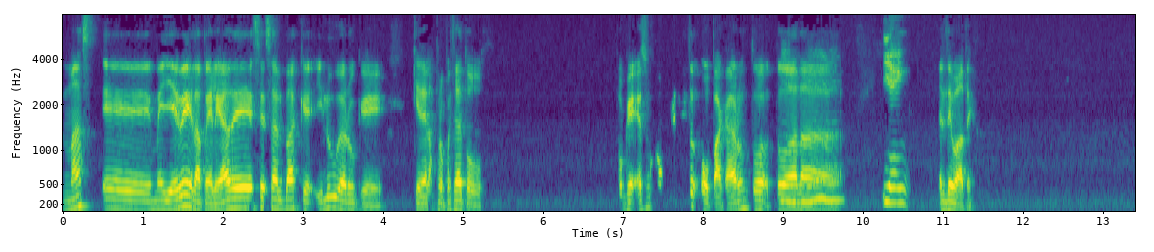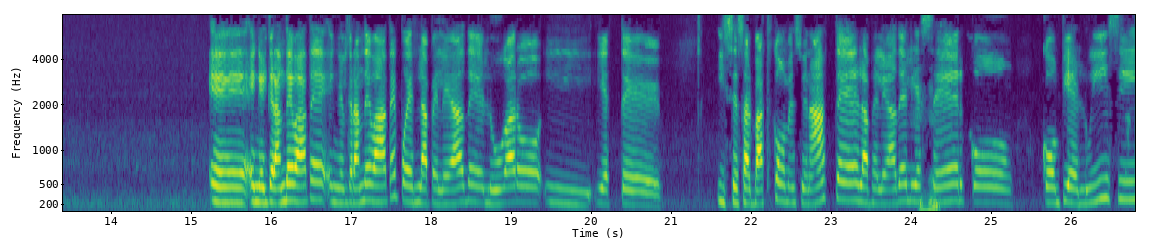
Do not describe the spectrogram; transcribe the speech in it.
más eh, me llevé la pelea de César Vázquez y Lúgaro que, de las propuestas de todos. Porque esos conflictos opacaron toda la... Y el debate. Eh, en el gran debate, en el gran debate, pues la pelea de Lúgaro y, este y César Vázquez, como mencionaste, la pelea de Eliezer con, con Pierluisi,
